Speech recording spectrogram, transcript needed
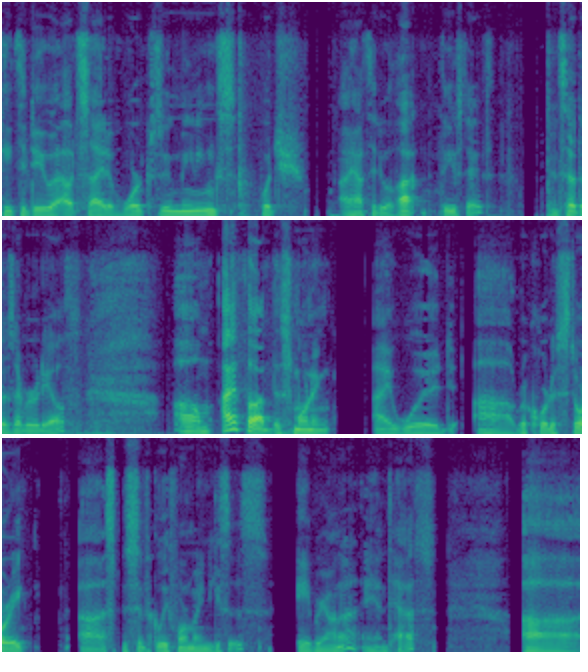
hate to do outside of work Zoom meetings, which I have to do a lot these days, and so does everybody else. Um, I thought this morning I would uh, record a story uh, specifically for my nieces, Abriana and Tess, uh,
